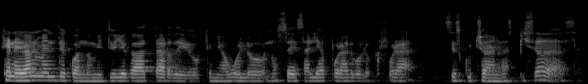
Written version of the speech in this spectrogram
Generalmente cuando mi tío llegaba tarde o que mi abuelo, no sé, salía por algo, lo que fuera, se escuchaban las pisadas.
